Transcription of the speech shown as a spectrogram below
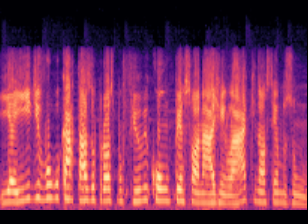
E aí divulga o cartaz do próximo filme com um personagem lá, que nós temos um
